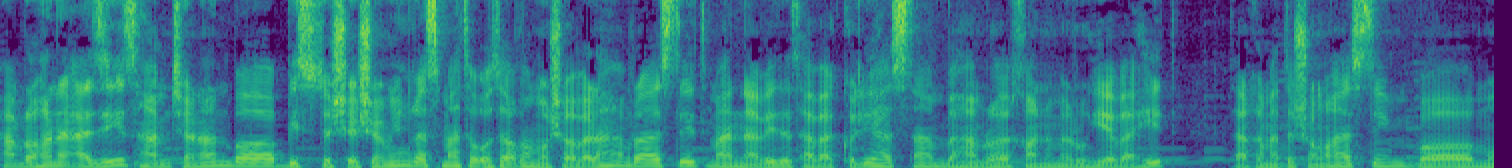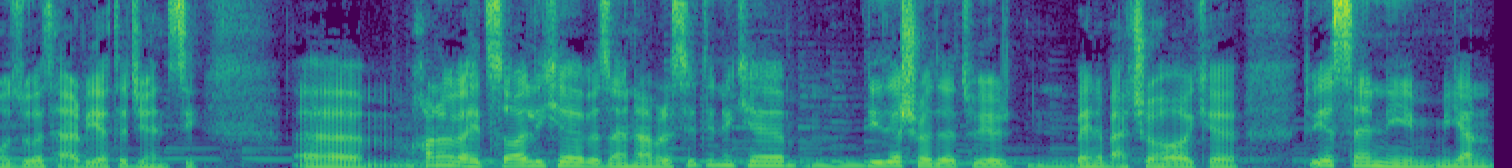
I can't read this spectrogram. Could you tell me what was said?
همراهان عزیز همچنان با 26 مین قسمت اتاق مشاوره همراه هستید من نوید توکلی هستم به همراه خانم روحی وحید در خدمت شما هستیم با موضوع تربیت جنسی خانم وحید سوالی که به ذهنم رسید اینه که دیده شده توی بین بچه ها که توی سنی میگن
